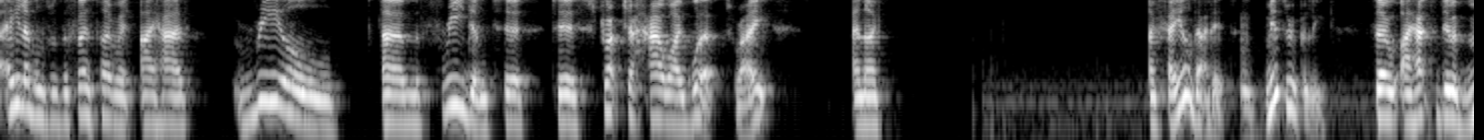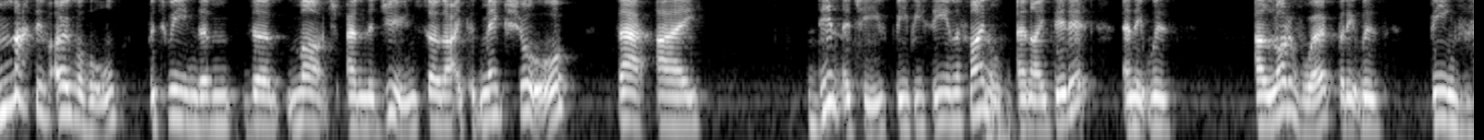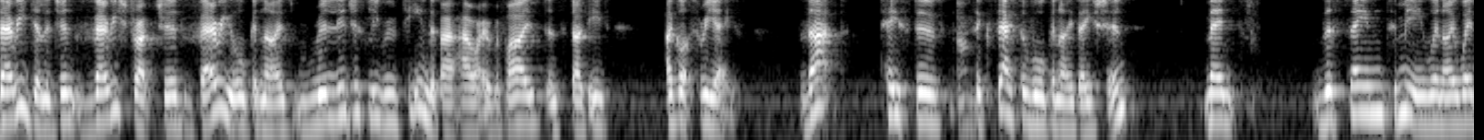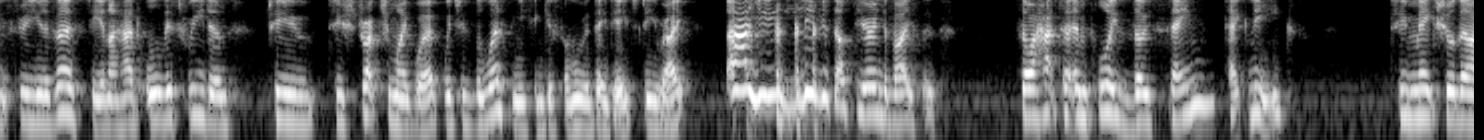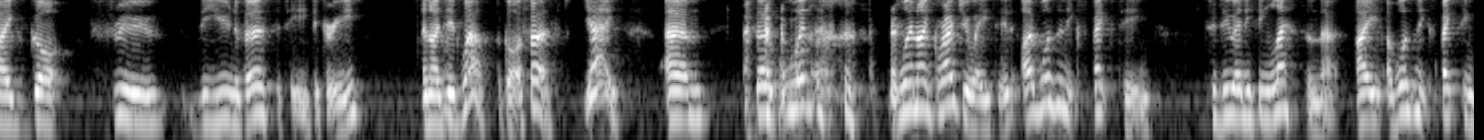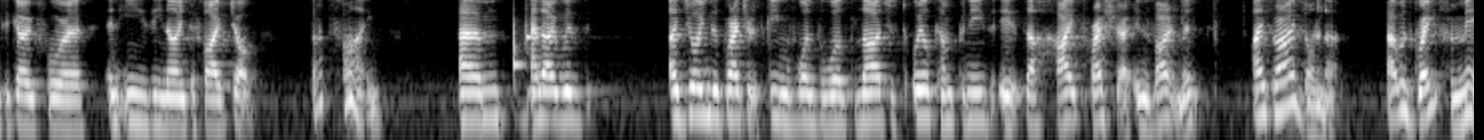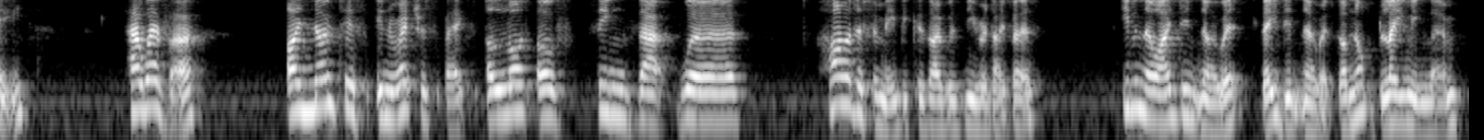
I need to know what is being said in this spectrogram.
A levels was the first time I had real um, freedom to to structure how I worked, right? And I I failed at it mm. miserably. So I had to do a massive overhaul between the the March and the June so that I could make sure that I didn't achieve BBC in the finals. And I did it, and it was a lot of work, but it was being very diligent, very structured, very organized, religiously routined about how I revised and studied. I got three A's. That taste of Oh. success of organization meant the same to me when I went through university and I had all this freedom to to structure my work, which is the worst thing you can give someone with ADHD, right? Ah, you, you leave yourself to your own devices. So I had to employ those same techniques to make sure that I got through the university degree, and I did well. I got a first. Yay! Um, so when when I graduated, I wasn't expecting to do anything less than that. I, I wasn't expecting to go for a, an easy nine to five job. That's fine. Um, and I was I joined a graduate scheme of one of the world's largest oil companies. It's a high pressure environment. I thrived on that. That was great for me. However, I notice in retrospect a lot of things that were harder for me because I was neurodiverse. Even though I didn't know it, they didn't know it. So I'm not blaming them.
